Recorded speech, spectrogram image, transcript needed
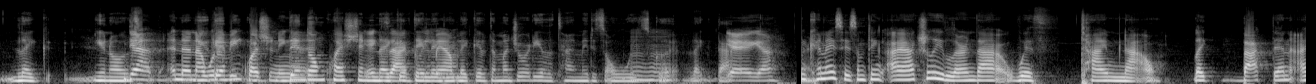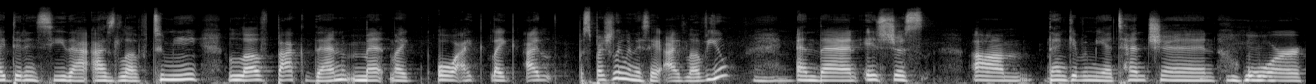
like you know Yeah, and then I wouldn't be questioning then it. don't question like if they like, ma'am. like if the majority of the time it is always good like that Yeah, yeah, yeah. Can I say something? I actually learned that with time now. Like back then, I didn't see that as love. To me, love back then meant like, oh, I like I, especially when they say I love you, Mhm. and then it's just um then giving me attention or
